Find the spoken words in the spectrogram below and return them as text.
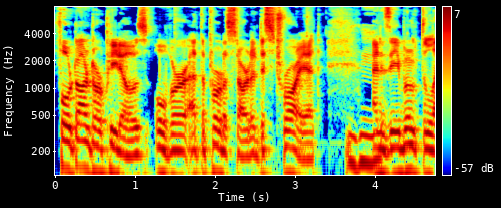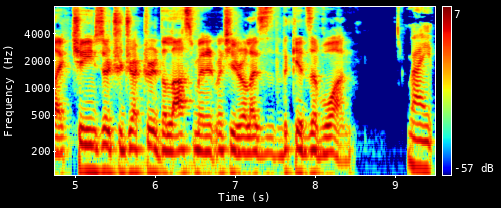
photon torpedoes over at the protostar to destroy it, Mm-hmm. and is able to like change their trajectory at the last minute when she realizes that the kids have won. Right.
